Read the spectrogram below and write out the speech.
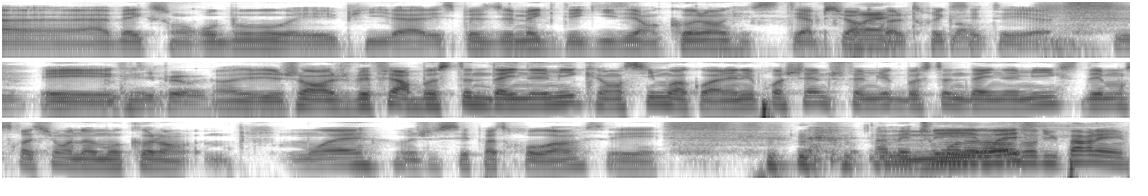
euh, avec son robot et puis là, l'espèce de mec déguisé en collant, c'était absurde Ouais, quoi le truc. bon. C'était euh, Mm. et Un petit peu, euh, genre, je vais faire Boston Dynamics en six mois quoi. L'année prochaine, je fais mieux que Boston Dynamics. Démonstration un homme au collant. Ouais, je sais pas trop. Hein. C'est Ah, mais tout le monde en a ouais, entendu parler.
